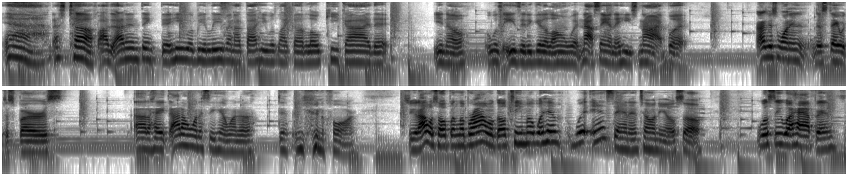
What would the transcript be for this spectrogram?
Yeah, that's tough. I, I didn't think that he would be leaving. I thought he was like a low key guy that, you know, was easy to get along with. Not saying that he's not, but I just wanted to stay with the Spurs. I'd hate. I don't want to see him in a different uniform. Shoot, I was hoping LeBron would go team up with him with in San Antonio. So we'll see what happens.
